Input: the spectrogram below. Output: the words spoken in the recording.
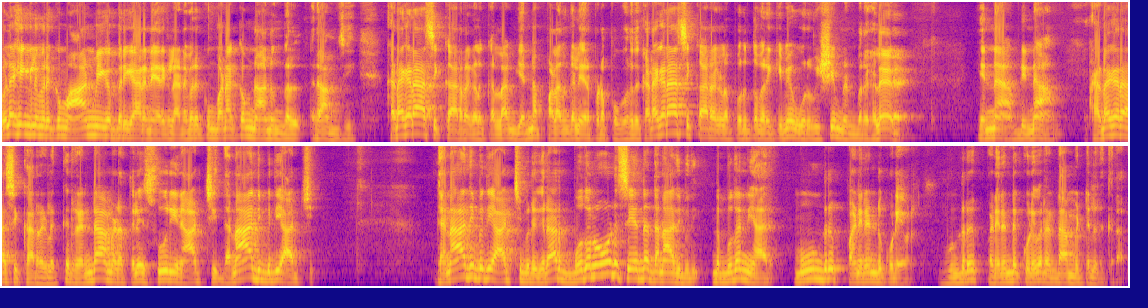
உலகெங்கிலும் இருக்கும் ஆன்மீக பரிகார நேர்கள் அனைவருக்கும் வணக்கம். நான் உங்கள் ராம்ஜி. கடகராசிக்காரர்களுக்கெல்லாம் என்ன பலன்கள் ஏற்பட போகிறது? கடகராசிக்காரர்களை பொறுத்த வரைக்குமே ஒரு விஷயம் நண்பர்களே என்ன அப்படின்னா கடகராசிக்காரர்களுக்கு ரெண்டாம் இடத்திலே சூரியன் ஆட்சி தனாதிபதி ஆட்சி. தனாதிபதி ஆட்சி பெறுகிறார். புதனோடு சேர்ந்த தனாதிபதி. இந்த புதன் யார்? மூன்று பனிரெண்டு கூடியவர். மூன்று பனிரெண்டு கூடியவர் ரெண்டாம் வீட்டில் இருக்கிறார்.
